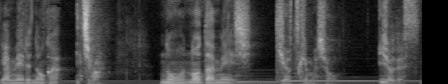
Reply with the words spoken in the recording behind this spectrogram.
やめるのが一番。脳のダメージ、気をつけましょう。以上です。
